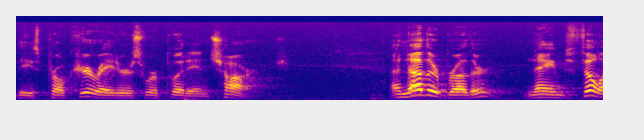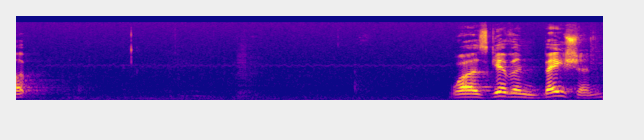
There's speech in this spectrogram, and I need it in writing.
these procurators were put in charge. Another brother named Philip was given Bashan,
